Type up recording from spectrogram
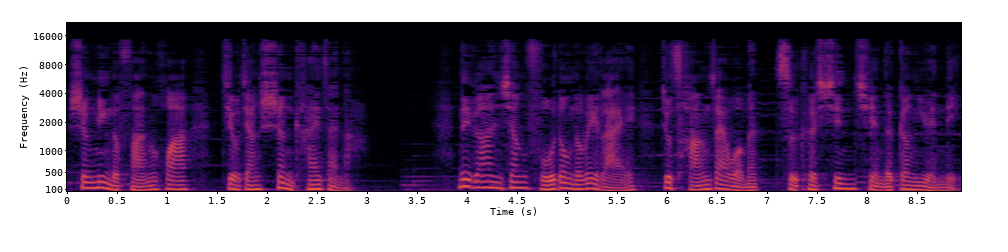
生命的繁花就将盛开在哪儿。那个暗香浮动的未来，就藏在我们此刻辛勤的耕耘里。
